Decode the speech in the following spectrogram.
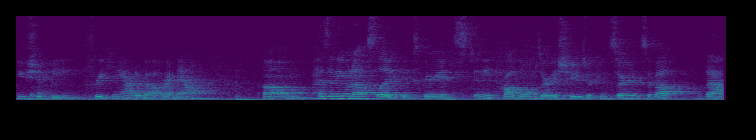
you should be freaking out about right now. Um, has anyone else like experienced any problems or issues or concerns about that?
